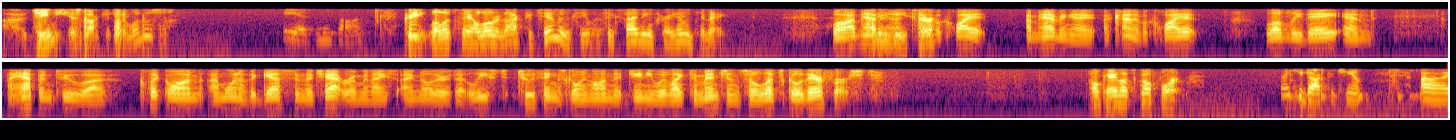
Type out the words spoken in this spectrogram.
Uh, Jeanie, is Dr. Tim with us? He is, and he's on. Great. Well, let's say hello to Dr. Tim and see what's exciting for him today. Well, I'm having a be, kind sir? of a quiet. I'm having a, a kind of a quiet, lovely day, and I happen to uh, click on. I'm one of the guests in the chat room, and I I know there's at least two things going on that Jeanie would like to mention. So let's go there first. Okay, let's go for it. Thank you, Dr. Tim. Uh,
